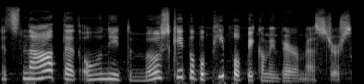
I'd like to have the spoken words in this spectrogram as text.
It's not that only the most capable people become Imperial Masters.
